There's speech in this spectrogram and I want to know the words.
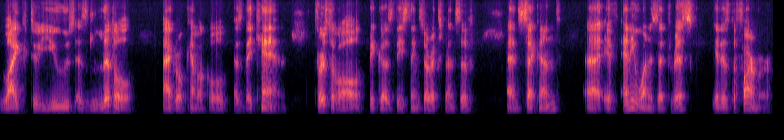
like to use as little agrochemical as they can. First of all, because these things are expensive. And second, uh, if anyone is at risk, it is the farmer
